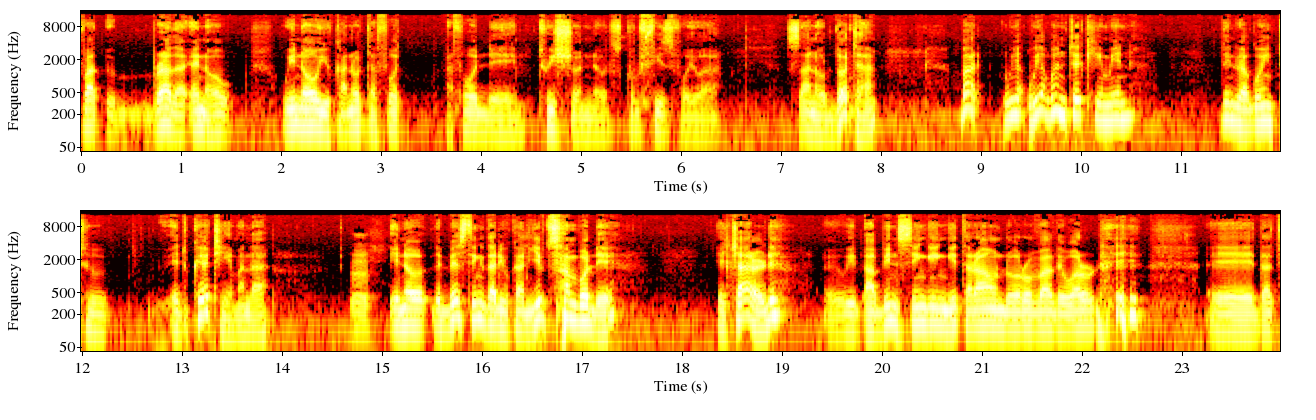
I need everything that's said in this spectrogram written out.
brother, you know, we know you cannot afford afford the tuition or school fees for your son or daughter, but we are, we are going to take him in, then we are going to educate him. And, uh, mm. you know, the best thing that you can give somebody, a child, uh, we have been singing it around all over the world. Uh, that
